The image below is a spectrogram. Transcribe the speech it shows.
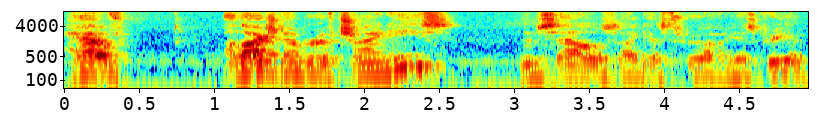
have a large number of Chinese themselves, I guess, throughout history have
